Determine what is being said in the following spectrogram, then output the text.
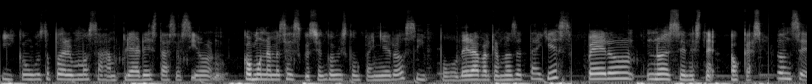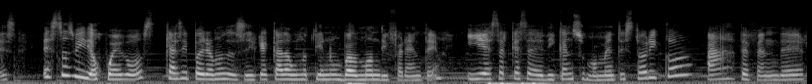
y con gusto podremos ampliar esta sesión como una mesa de discusión con mis compañeros y poder abarcar más detalles, pero no es en esta ocasión. Entonces, estos videojuegos casi podríamos decir que cada uno tiene un Belmont diferente y es el que se dedica en su momento histórico a defender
